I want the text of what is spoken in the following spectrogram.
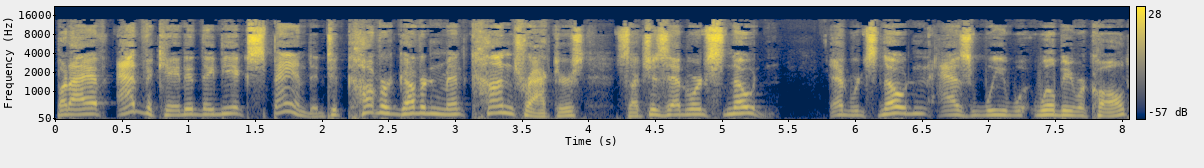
but I have advocated they be expanded to cover government contractors such as Edward Snowden. Edward Snowden, as we w- will be recalled,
